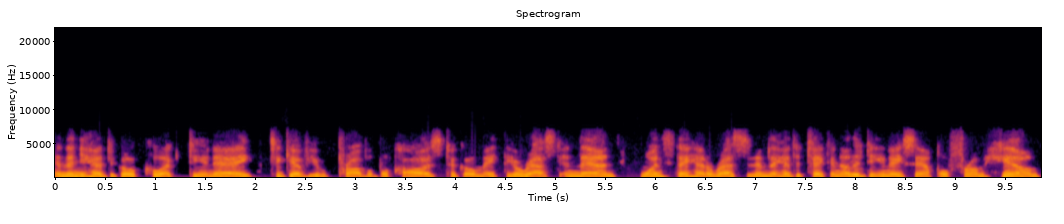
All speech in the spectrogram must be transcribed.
And then you had to go collect DNA to give you probable cause to go make the arrest. And then once they had arrested him, they had to take another DNA sample from him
